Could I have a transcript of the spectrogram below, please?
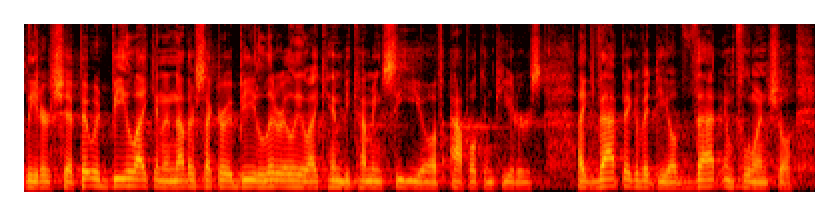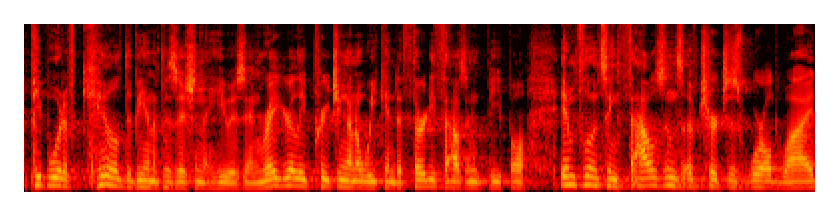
leadership. It would be like in another sector, it would be literally like him becoming CEO of Apple Computers. Like that big of a deal, that influential. People would have killed to be in the position that he was in, regularly preaching on a weekend to 30,000 people, influencing thousands of churches worldwide,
